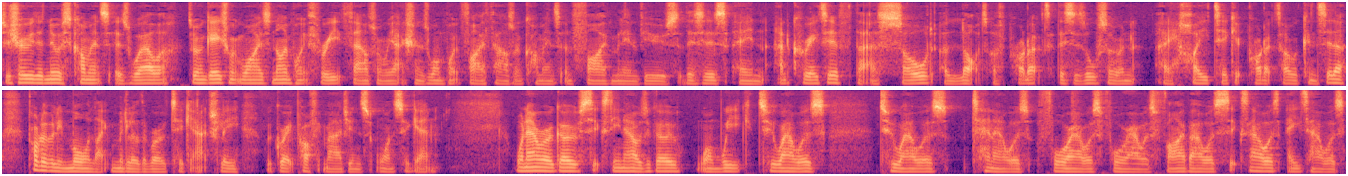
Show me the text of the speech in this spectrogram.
to show you the newest comments as well. So engagement wise, 9.3 thousand reactions, 1.5 thousand comments, and 5 million views. This is an ad creative that has sold a lot of product. This is also an, a high ticket product I would consider, probably more like middle of the road ticket actually, with great profit margins once again. One hour ago, 16 hours ago, one week, two hours, two hours, 10 hours, 4 hours, 4 hours, 5 hours, 6 hours, 8 hours.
